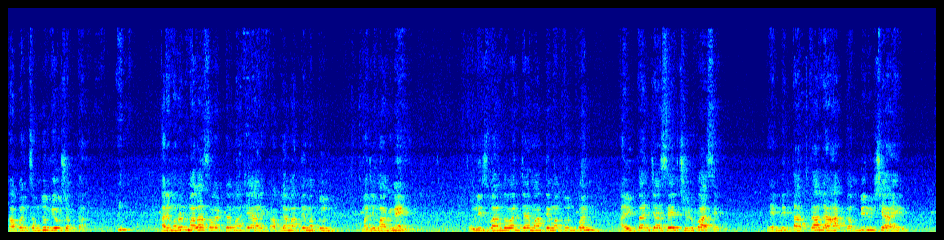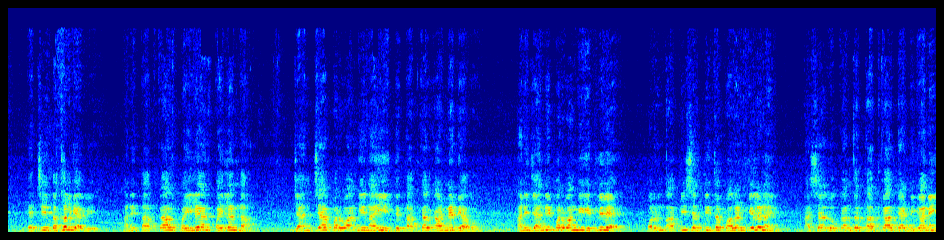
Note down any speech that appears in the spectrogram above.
आपण समजून घेऊ शकता. आणि म्हणून मला असं वाटतं माझी आपल्या माध्यमातून माझी मागणी आहे. पोलीस बांधवांच्या माध्यमातून पण आयुक्तांचे असेल शिडपा असेल यांनी तात्काळ हा गंभीर विषय आहे याची दखल घ्यावी. आणि तात्काळ पहिल्या पहिल्यांदा ज्यांच्या परवानगी नाही ते तात्काळ काढण्यात यावं. आणि ज्यांनी परवानगी घेतलेली आहे परंतु अतिशक्तीचं पालन केलं नाही अशा लोकांचं तात्काळ त्या ठिकाणी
